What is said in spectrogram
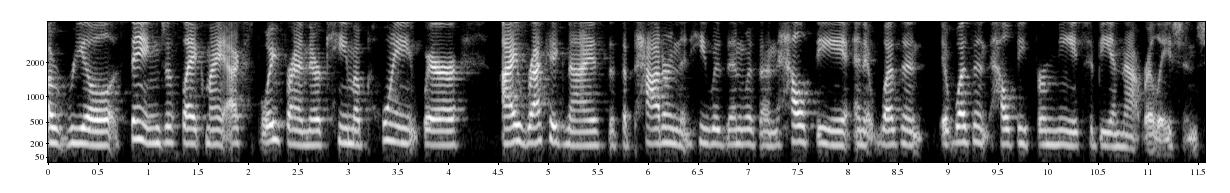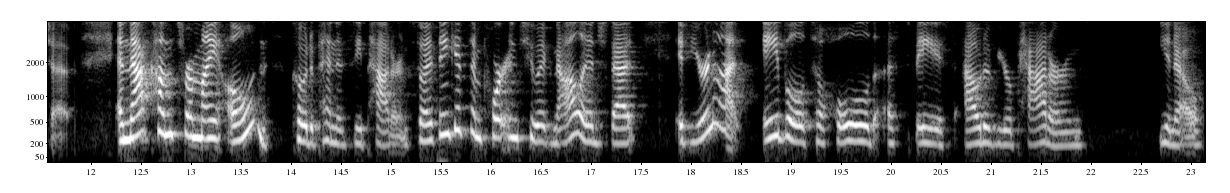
a real thing. Just like my ex boyfriend, there came a point where I recognized that the pattern that he was in was unhealthy and it wasn't it wasn't healthy for me to be in that relationship. And that comes from my own codependency patterns. So I think it's important to acknowledge that if you're not able to hold a space out of your patterns, you know,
